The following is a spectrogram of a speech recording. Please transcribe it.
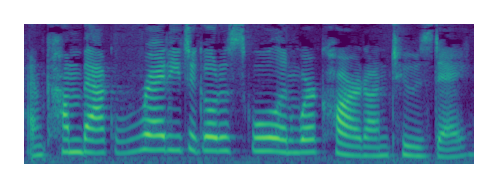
and come back ready to go to school and work hard on Tuesday.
